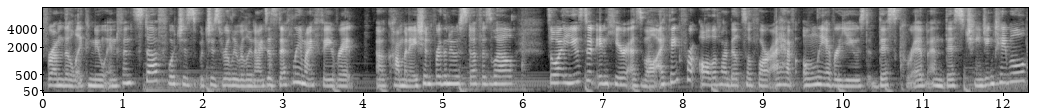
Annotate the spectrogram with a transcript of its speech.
from the like new infant stuff, which is which is really, really nice. It's definitely my favorite uh, combination for the new stuff as well. So I used it in here as well. I think for all of my builds so far, I have only ever used this crib and this changing table,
